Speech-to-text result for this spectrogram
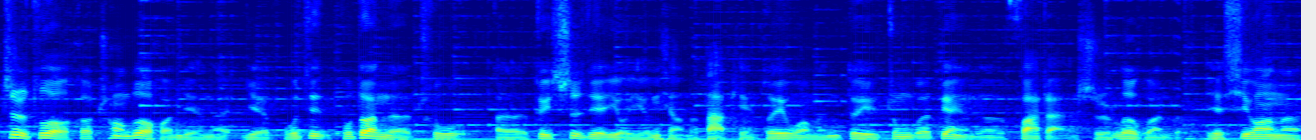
制作和创作环节呢，也不进不断的出呃对世界有影响的大片，所以我们对中国电影的发展是乐观的，也希望呢，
